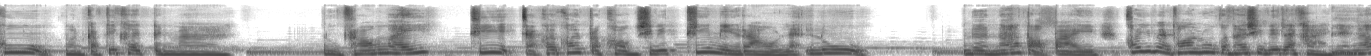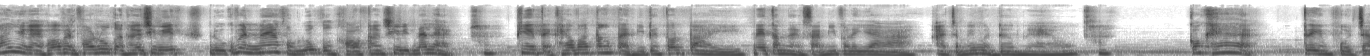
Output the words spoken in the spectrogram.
คู่เหมือนกับที่เคยเป็นมา หนูพร้อมไหมที่จะค่อยๆ ประคองชีวิตที่มีเราและลูก เดินหน้าต่อไปเขายังเป็นพ่อลูกกันทั้งชีวิตแหละค่ะยังไงยังไงเขาเป็นพ่อลูกกันทั้งชีวิตหนูก็เป็นแม่ของลูกของเขาทั้งชีวิตนั่นแหละค่ะเพียงแต่แค่ว่าตั้งแต่นี้เป็นต้นไป ในตำแหน่งสามีภรรยาอาจจะไม่เหมือนเดิมแล้วค่ะก็แค่เตรียมหัวใจ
